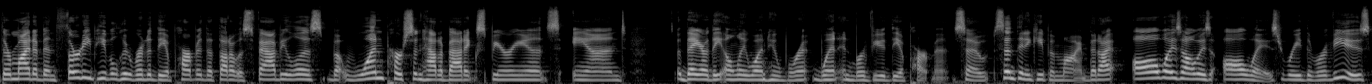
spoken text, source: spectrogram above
there might have been 30 people who rented the apartment that thought it was fabulous, but one person had a bad experience and they are the only one who went and reviewed the apartment. So, something to keep in mind. But I always, always, always read the reviews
